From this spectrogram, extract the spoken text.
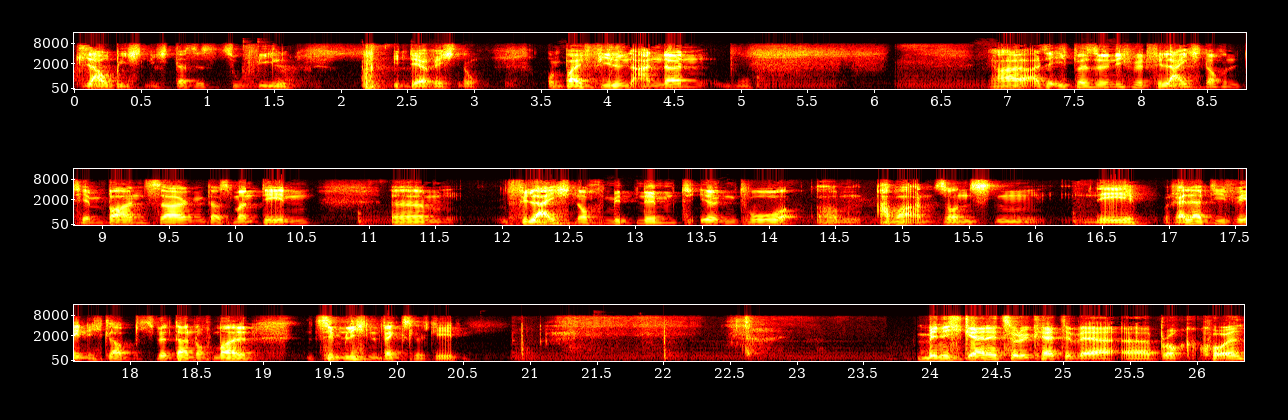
glaube ich nicht. Das ist zu viel in der Richtung. Und bei vielen anderen, ja, also ich persönlich würde vielleicht noch einen Tim Barnes sagen, dass man den ähm, vielleicht noch mitnimmt irgendwo, ähm, aber ansonsten, nee, relativ wenig. Ich glaube, es wird da nochmal einen ziemlichen Wechsel geben. Wen ich gerne zurück hätte, wäre äh, Brock Coyle,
